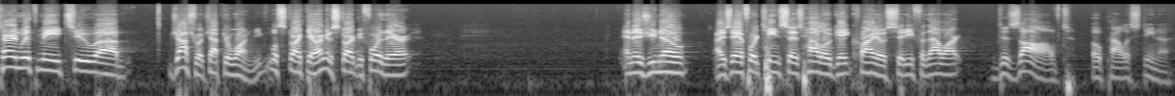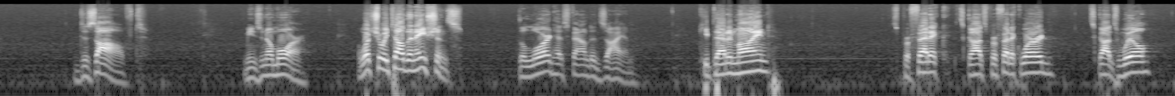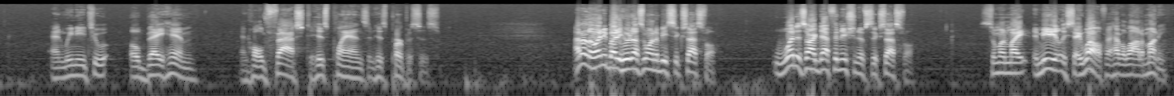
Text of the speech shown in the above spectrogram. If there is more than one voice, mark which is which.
Speaker 1: turn with me to uh, Joshua chapter 1. You- We'll start there. I'm going to start before there. And as you know, Isaiah 14 says, Hallow gate, cry, O city, for thou art dissolved, O Palestina. Dissolved means no more. What shall we tell the nations? The Lord has founded Zion. Keep that in mind. It's prophetic, it's God's prophetic word, it's God's will, and we need to obey Him and hold fast to His plans and His purposes. I don't know anybody who doesn't want to be successful. What is our definition of successful? Someone might immediately say, well, if I have a lot of money.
